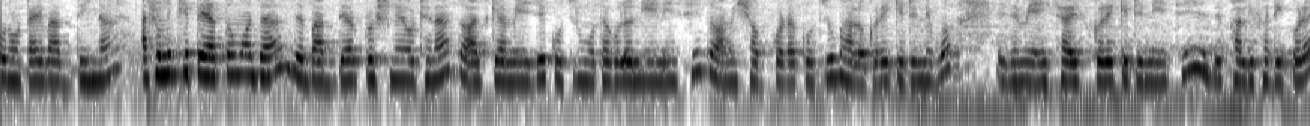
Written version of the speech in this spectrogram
কোনোটাই বাদ দিই না। আসলে খেতে এত মজা যে বাদ দেওয়ার প্রশ্নই ওঠে না। তো আজকে আমি এই যে কচুর মোথাগুলো নিয়ে নিয়েছি, তো আমি সব কটা কচু ভালো করে কেটে নেব। এই যে আমি এই সাইজ করে কেটে নিয়েছি, এই যে ফালি ফালি করে।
